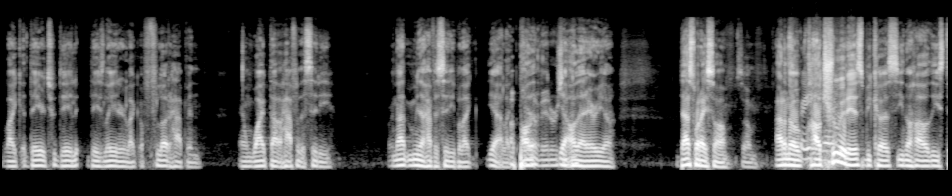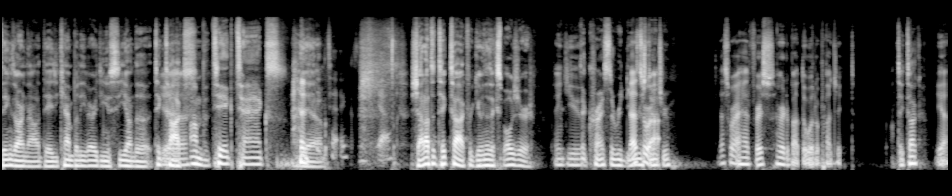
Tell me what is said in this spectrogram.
like a day or two day, days later, like a flood happened and wiped out half of the city, or not maybe not half the city, but like yeah, like A part all of that- it or yeah, all something. that area. That's what I saw. So I don't That's know crazy, how though. true it is because you know how these things are nowadays. You can't believe everything you see on the TikToks. On the Tic Tacs, Yeah. Tic Tacs. Yeah. Shout out to TikTok for giving us exposure. Thank you. the Christ the Redeemer That's where I- statue. That's where I had first heard about the Willow Project. TikTok. Yeah.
